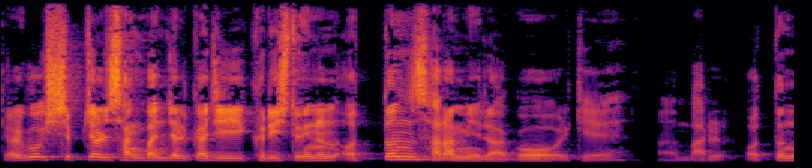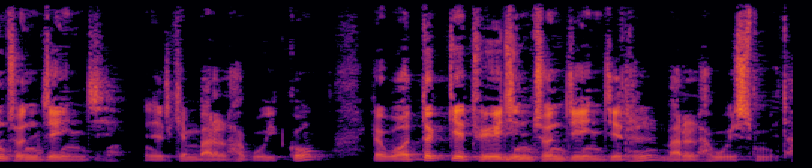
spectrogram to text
결국 10절 상반절까지 그리스도인은 어떤 사람이라고 이렇게 말을, 어떤 존재인지 이렇게 말을 하고 있고, 결국 어떻게 되어진 존재인지를 말을 하고 있습니다.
